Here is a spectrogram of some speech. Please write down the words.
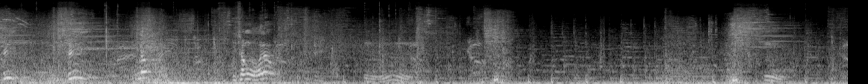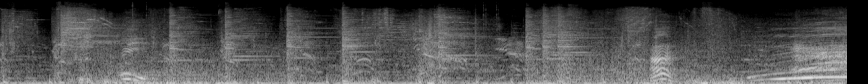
เฮ้ยเฮ้ยลบกูช่องโหว่แล้วอืมอืมเฮ้ยอะอุ้ยอุ้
